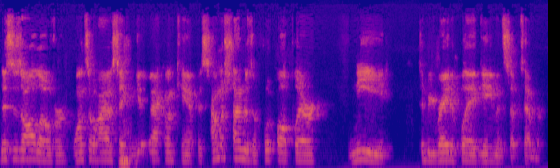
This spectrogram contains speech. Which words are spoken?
this is all over, once Ohio State can get back on campus, how much time does a football player need to be ready to play a game in September?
